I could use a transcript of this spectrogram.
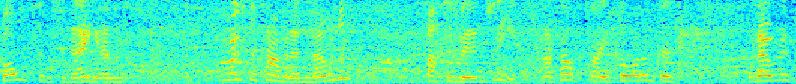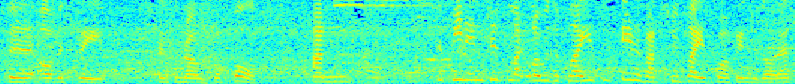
Bolton today, and for most of the time I've known them, battered with injuries. I felt sorry for them because known for obviously since I've known football. And they've been injured like loads of players. This game have had two players come off injured already.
